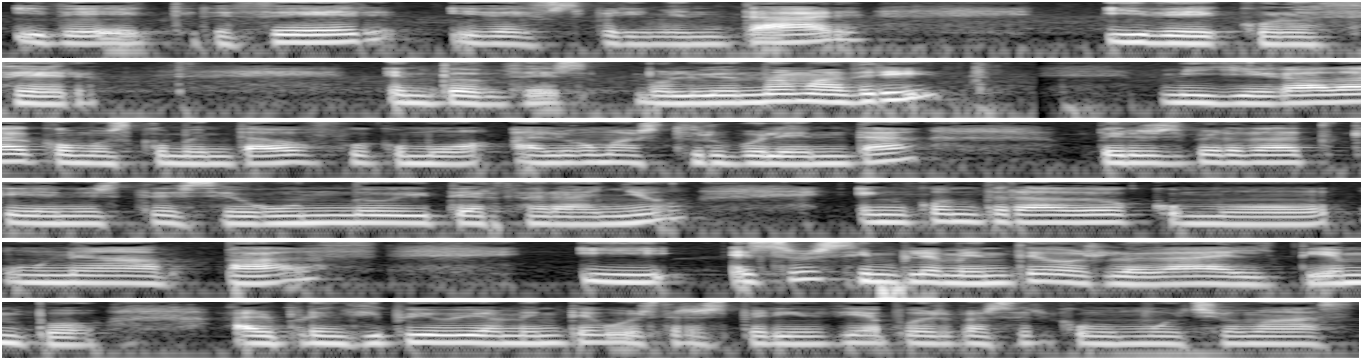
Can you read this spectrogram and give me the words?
y de crecer y de experimentar y de conocer. Entonces, volviendo a Madrid, mi llegada, como os comentaba, fue como algo más turbulenta, pero es verdad que en este segundo y tercer año he encontrado como una paz y eso simplemente os lo da el tiempo. Al principio, obviamente, vuestra experiencia pues va a ser como mucho más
